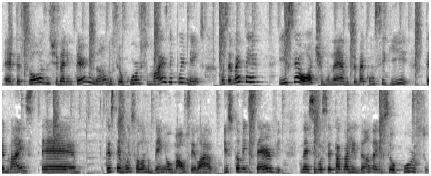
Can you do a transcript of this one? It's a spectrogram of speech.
é, pessoas estiverem terminando o seu curso, mais depoimentos você vai ter. E isso é ótimo, né? Você vai conseguir ter mais é, testemunhos falando bem ou mal, sei lá. Isso também serve, né? Se você está validando aí o seu curso,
